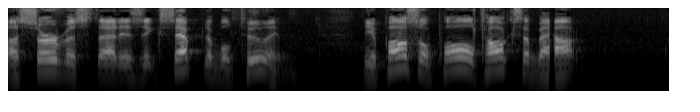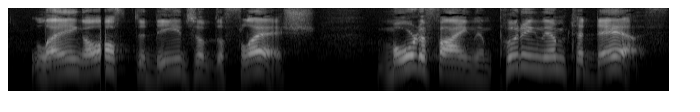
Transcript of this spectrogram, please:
a service that is acceptable to Him. The Apostle Paul talks about laying off the deeds of the flesh, mortifying them, putting them to death,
